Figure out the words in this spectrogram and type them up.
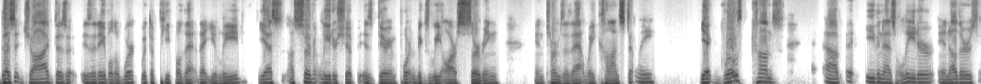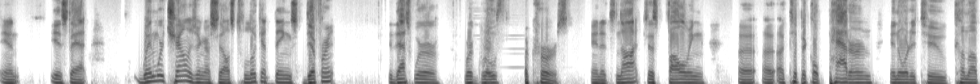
does it jive? Does it is it able to work with the people that that you lead? Yes a servant leadership is very important because we are serving in terms of that way constantly. Yet growth comes uh, even as a leader and others and is that when we're challenging ourselves to look at things different that's where where growth occurs and it's not just following a, a, a typical pattern in order to come up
